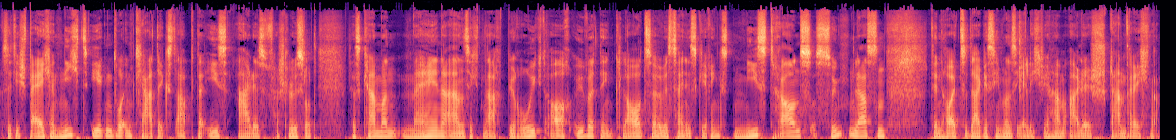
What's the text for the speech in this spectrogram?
Also die speichern nichts irgendwo im Klartext ab, da ist alles verschlüsselt. Das kann man meiner Ansicht nach beruhigt auch über den Cloud-Service seines geringsten Misstrauens synken lassen. Denn heutzutage sind wir uns ehrlich, wir haben alle Standrechner.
